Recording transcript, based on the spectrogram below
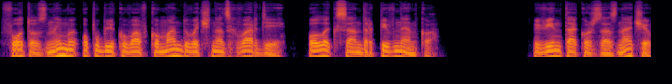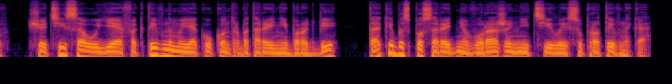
Фото з ними опублікував командувач Нацгвардії Олександр Півненко. Він також зазначив, що ці САУ є ефективними як у контрбатарейній боротьбі, так і безпосередньо в ураженні цілей супротивника.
